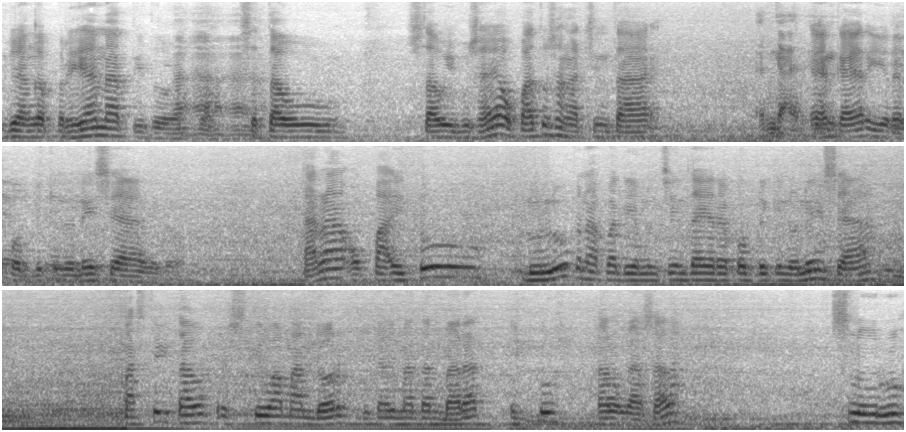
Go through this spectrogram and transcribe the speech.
dianggap berkhianat gitu Ah, ah, ah. Setahu setahu ibu saya, opa tuh sangat cinta NKRI. NKRI, Iya, Republik betul. Indonesia gitu Karena opa itu dulu kenapa dia mencintai Republik Indonesia pasti tahu peristiwa mandor di Kalimantan Barat itu kalau nggak salah seluruh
